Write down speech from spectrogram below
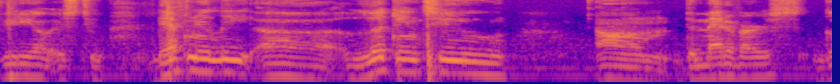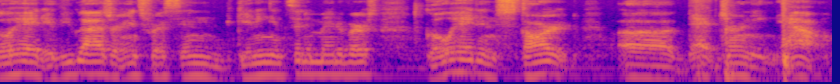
video is to definitely uh, look into um, the metaverse. Go ahead, if you guys are interested in getting into the metaverse, go ahead and start uh, that journey now.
